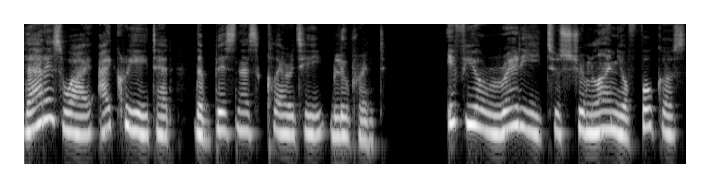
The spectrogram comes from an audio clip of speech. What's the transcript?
That is why I created the Business Clarity Blueprint. If you're ready to streamline your focus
